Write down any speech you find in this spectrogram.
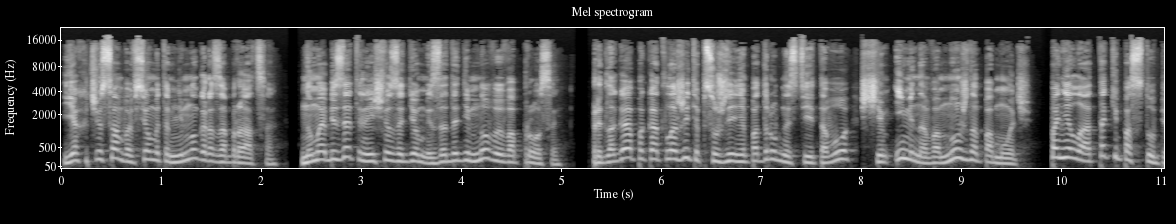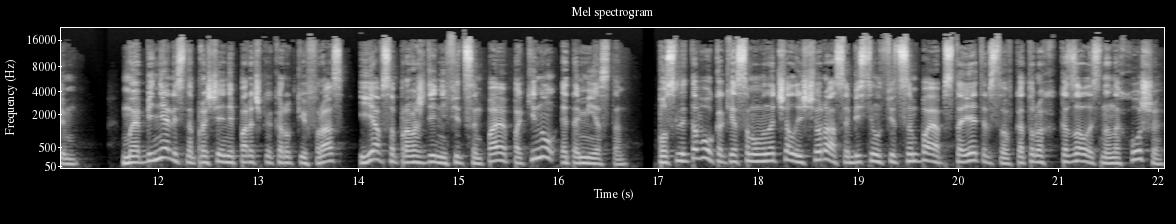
Я хочу сам во всем этом немного разобраться. Но мы обязательно еще зайдем и зададим новые вопросы. Предлагаю пока отложить обсуждение подробностей и того, с чем именно вам нужно помочь. Поняла, так и поступим». Мы обменялись на прощание парочкой коротких фраз, и я в сопровождении Фит-сэмпая покинул это место. После того, как я с самого начала еще раз объяснил Фитсэмпай обстоятельства, в которых оказалась Нанахоши,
